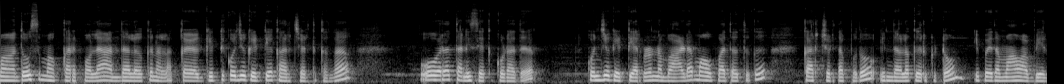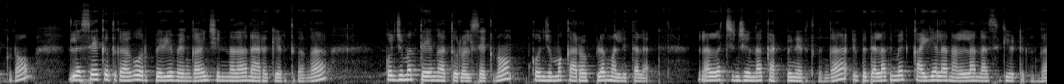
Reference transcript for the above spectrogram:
மா தோசை மாவு கரைப்போம்ல அந்த அளவுக்கு நல்லா க கெட்டி கொஞ்சம் கெட்டியாக கரைச்சி எடுத்துக்கோங்க. ஓவராக தண்ணி சேர்க்கக்கூடாது. கொஞ்சம் கெட்டியாக இருக்கணும். நம்ம அடை மாவு பாத்திரத்துக்கு கரைச்சி எடுத்தால் போதும். இந்த அளவுக்கு இருக்கட்டும். இப்போ இந்த மாவு அப்படி இருக்கட்டும். இதில் சேர்க்கறதுக்காக ஒரு பெரிய வெங்காயம் சின்னதாக நறுக்கி எடுத்துக்கோங்க. கொஞ்சமாக தேங்காய் துருள் சேர்க்கணும். கொஞ்சமாக கருவேப்பிலை மல்லித்தலை நல்லா சின்ன சின்னதாக கட் பண்ணி எடுத்துக்கோங்க. இப்போ இது எல்லாத்தையுமே கையெல்லாம் நல்லா நசுக்கி விட்டுக்கோங்க.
